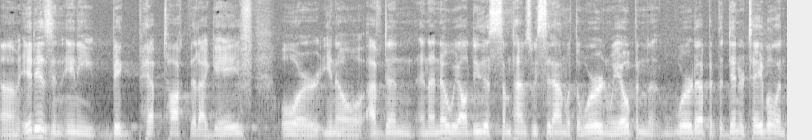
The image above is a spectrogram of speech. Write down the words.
Um, it isn't any big pep talk that I gave or you know i've done and i know we all do this sometimes we sit down with the word and we open the word up at the dinner table and,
